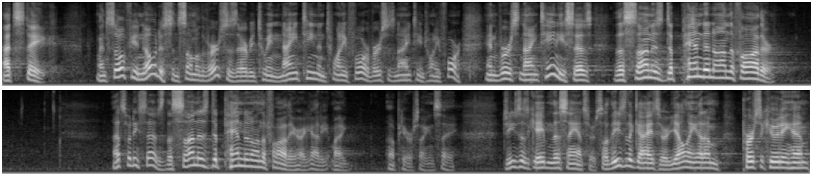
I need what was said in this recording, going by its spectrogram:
at stake. And so, if you notice in some of the verses there between 19 and 24, verses 19 24, in verse 19, he says, The Son is dependent on the Father. That's what he says. The Son is dependent on the Father. I got to get my up here so I can say. Jesus gave him this answer. So these are the guys who are yelling at him, persecuting him,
